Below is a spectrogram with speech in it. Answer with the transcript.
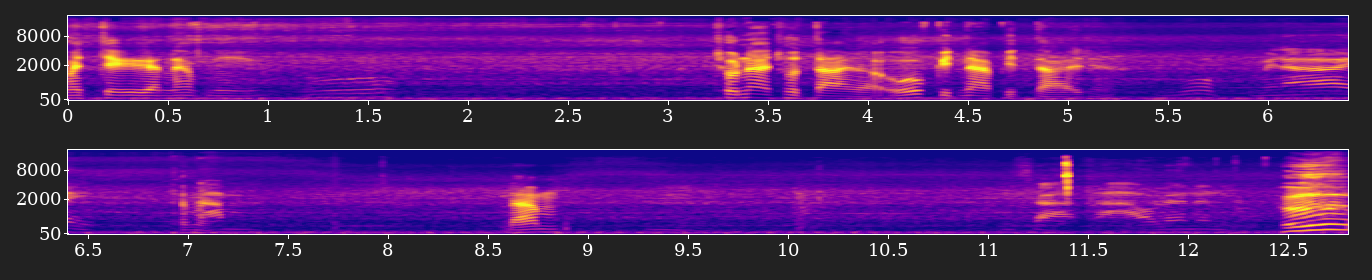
มาเจอกันนะครับนี่โอ้ ชนหน้าชนตาเหรอโอ้ปิดหน้าปิดตาใช่โอ้ไม่ได้ทำไมดดำอืมมีสาขาวแล้วนั่นนี่ำเออ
